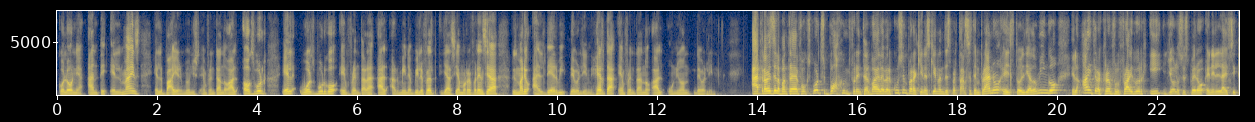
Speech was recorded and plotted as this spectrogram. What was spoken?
Colonia ante el Mainz, el Bayern Múnich enfrentando al Augsburg, el Wolfsburgo enfrentará al Arminia Bielefeld, ya hacíamos referencia, Luis Mario, al Derby de Berlín, Hertha enfrentando al Unión de Berlín a través de la pantalla de Fox Sports, Bochum frente al Bayer Leverkusen para quienes quieran despertarse temprano. Esto el día domingo, el Eintracht Frankfurt Freiburg y yo los espero en el Leipzig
